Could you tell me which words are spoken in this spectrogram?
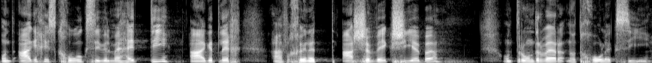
Und eigentlich war es cool, weil man hätte eigentlich einfach die Asche wegschieben und darunter wären noch die Kohle gewesen.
